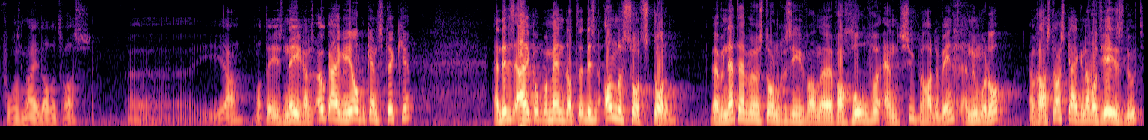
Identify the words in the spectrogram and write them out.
volgens mij dat het was. ja, Matthäus 9. Dat is ook eigenlijk een heel bekend stukje. En dit is eigenlijk op het moment dat, dit is een ander soort storm. We hebben net hebben we een storm gezien van, van golven en super harde wind en noem maar op. En we gaan straks kijken naar wat Jezus doet.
